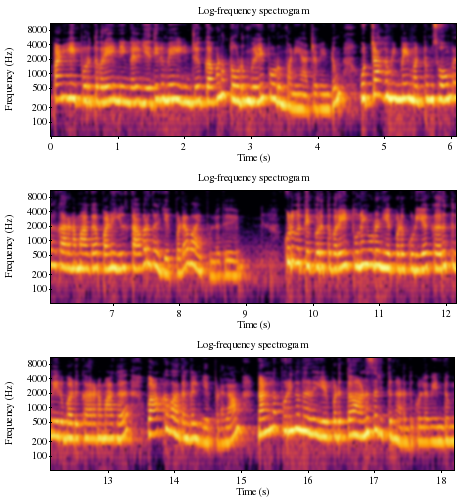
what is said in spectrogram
பணியை பொறுத்தவரை நீங்கள் எதிலுமே இன்று கவனத்தோடும் விழிப்போடும் பணியாற்ற வேண்டும். உற்சாகமின்மை மற்றும் சோம்பல் காரணமாக பணியில் தவறுகள் ஏற்பட வாய்ப்புள்ளது. குடும்பத்தை பொறுத்தவரை துணையுடன் ஏற்படக்கூடிய கருத்து வேறுபாடு காரணமாக வாக்குவாதங்கள் ஏற்படலாம். நல்ல புரிந்துணர்வை ஏற்படுத்த அனுசரித்து நடந்து கொள்ள வேண்டும்.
